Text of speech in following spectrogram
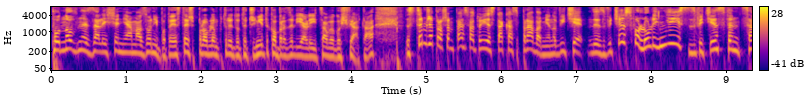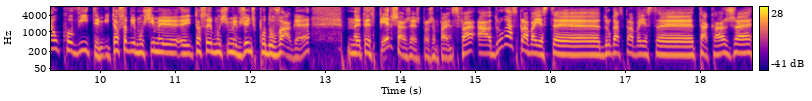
ponowne zalesienie Amazonii, bo to jest też problem, który dotyczy nie tylko Brazylii, ale i całego świata. Z tym, że proszę Państwa, to jest taka sprawa, mianowicie zwycięstwo Luli nie jest zwycięstwem całkowitym i to sobie musimy, i to sobie musimy wziąć pod uwagę. I To jest pierwsza rzecz, proszę Państwa, a druga sprawa jest, e, druga sprawa jest e, taka, że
